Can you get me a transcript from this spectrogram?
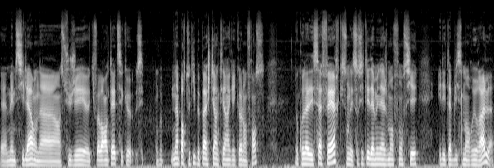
Euh, même si là, on a un sujet qu'il faut avoir en tête, c'est que n'importe qui peut pas acheter un terrain agricole en France. Donc on a des SAFER, qui sont des sociétés d'aménagement foncier et d'établissement rural,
